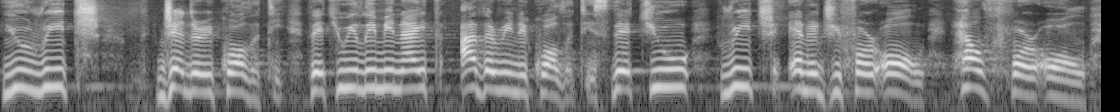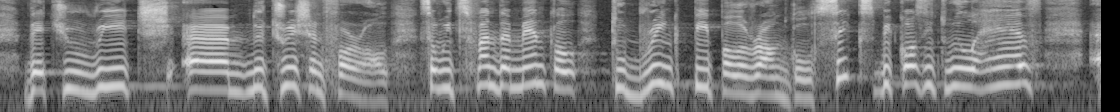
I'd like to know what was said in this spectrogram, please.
you reach gender equality, that you eliminate other inequalities, that you reach energy for all, health for all, that you reach um, nutrition for all. So it's fundamental to bring people around goal six because it will have uh,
